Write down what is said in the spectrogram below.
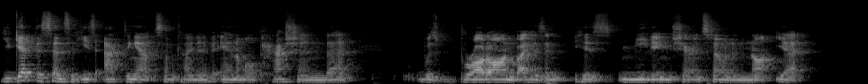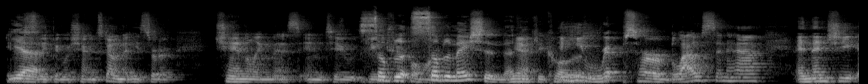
you get the sense that he's acting out some kind of animal passion that was brought on by his his meeting Sharon Stone and not yet you know, Yeah. sleeping with Sharon Stone. That he's sort of channeling this into sublimation, I Yeah. think you call it. He rips her blouse in half, and then she,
